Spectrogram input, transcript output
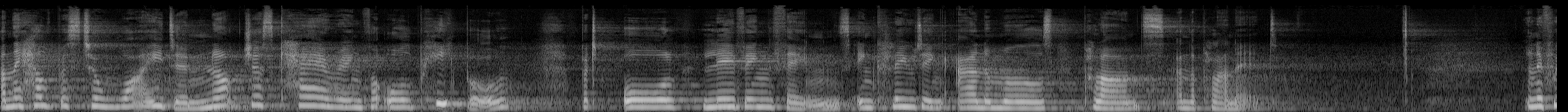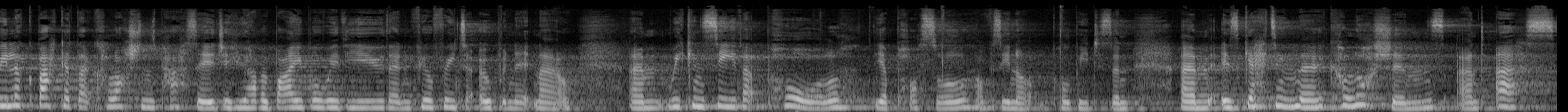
and they help us to widen not just caring for all people, but all living things, including animals, plants, and the planet. And if we look back at that Colossians passage, if you have a Bible with you, then feel free to open it now. Um, we can see that Paul, the apostle, obviously not Paul Peterson, um, is getting the Colossians and us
